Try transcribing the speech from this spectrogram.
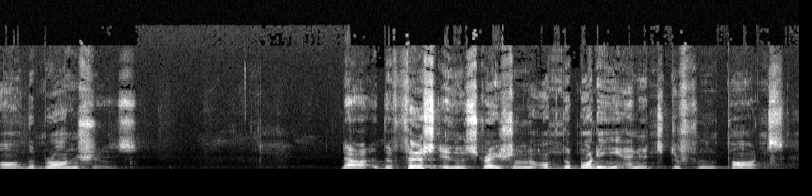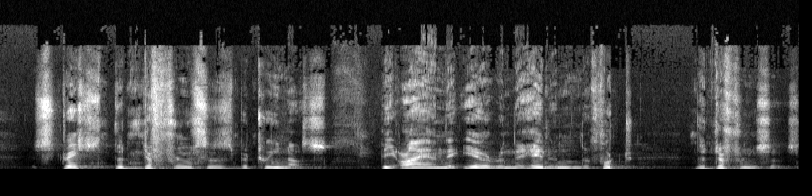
are the branches. Now, the first illustration of the body and its different parts stressed the differences between us the eye and the ear and the head and the foot, the differences.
